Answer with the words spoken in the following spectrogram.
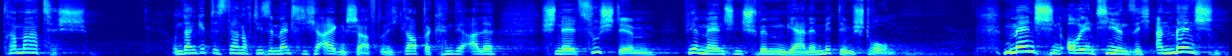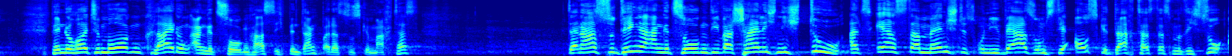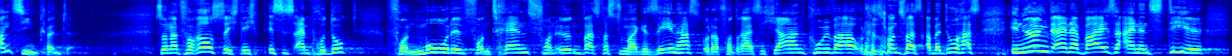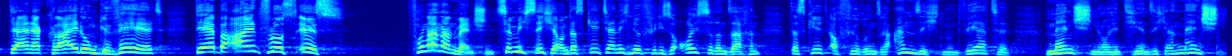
dramatisch. Und dann gibt es da noch diese menschliche Eigenschaft. Und ich glaube, da können wir alle schnell zustimmen. Wir Menschen schwimmen gerne mit dem Strom. Menschen orientieren sich an Menschen. Wenn du heute Morgen Kleidung angezogen hast, ich bin dankbar, dass du es gemacht hast, dann hast du Dinge angezogen, die wahrscheinlich nicht du als erster Mensch des Universums dir ausgedacht hast, dass man sich so anziehen könnte sondern voraussichtlich ist es ein Produkt von Mode, von Trends, von irgendwas, was du mal gesehen hast oder vor 30 Jahren cool war oder sonst was. Aber du hast in irgendeiner Weise einen Stil der einer Kleidung gewählt, der beeinflusst ist von anderen Menschen, ziemlich sicher. Und das gilt ja nicht nur für diese äußeren Sachen, das gilt auch für unsere Ansichten und Werte. Menschen orientieren sich an Menschen.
